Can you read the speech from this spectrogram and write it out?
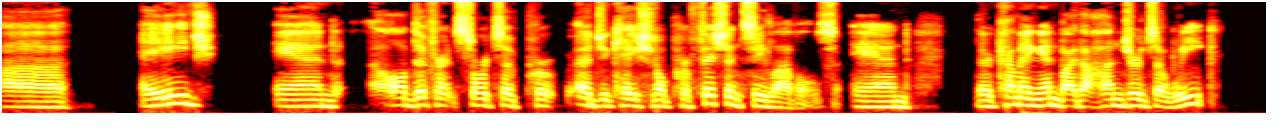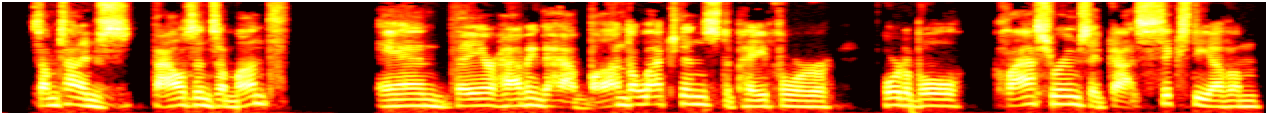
uh, age and all different sorts of pro- educational proficiency levels. And they're coming in by the hundreds a week, sometimes thousands a month. And they are having to have bond elections to pay for portable classrooms. They've got 60 of them,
